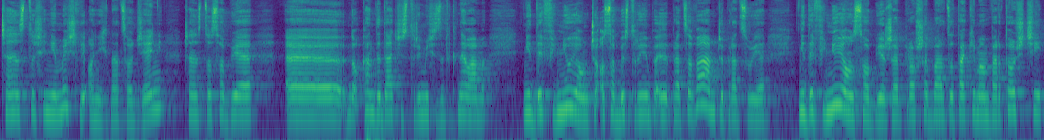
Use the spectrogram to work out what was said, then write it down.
Często się nie myśli o nich na co dzień, często sobie e, no, kandydaci, z którymi się zetknęłam, nie definiują, czy osoby, z którymi pracowałam, czy pracuję, nie definiują sobie, że proszę bardzo, takie mam wartości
